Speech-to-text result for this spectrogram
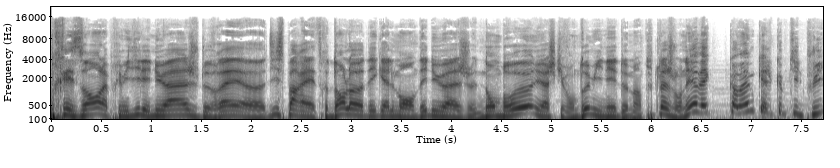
présent. L'après-midi les nuages devraient disparaître. Dans l'Aude également des nuages nombreux, nuages qui vont dominer demain toute la journée avec quand même quelques petites pluies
